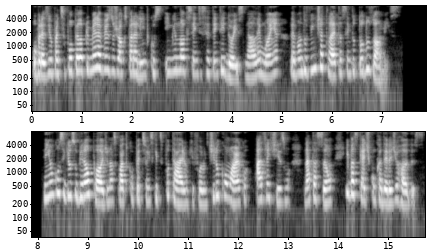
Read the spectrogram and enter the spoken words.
O Brasil participou pela primeira vez dos Jogos Paralímpicos em 1972, na Alemanha, levando 20 atletas, sendo todos homens. Nenhum conseguiu subir ao pódio nas quatro competições que disputaram, que foram tiro com arco, atletismo, natação e basquete com cadeira de rodas.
